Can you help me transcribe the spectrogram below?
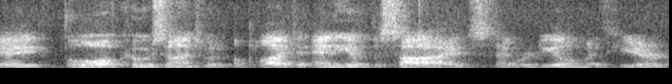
Okay, the law of cosines would apply to any of the sides that we're dealing with here.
